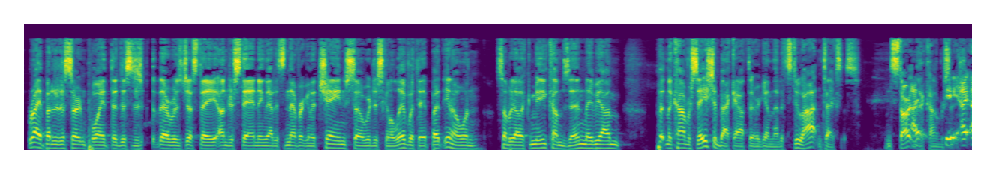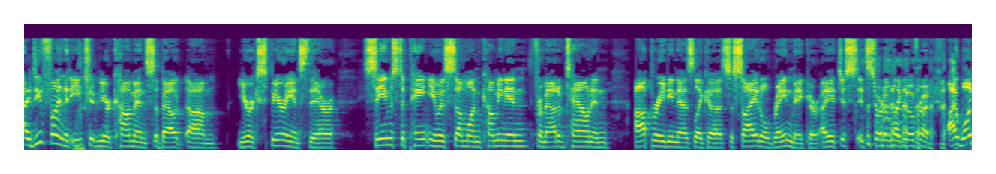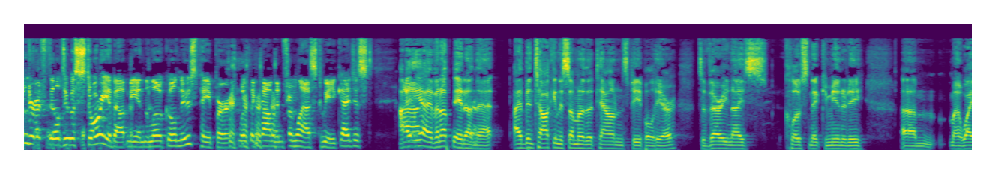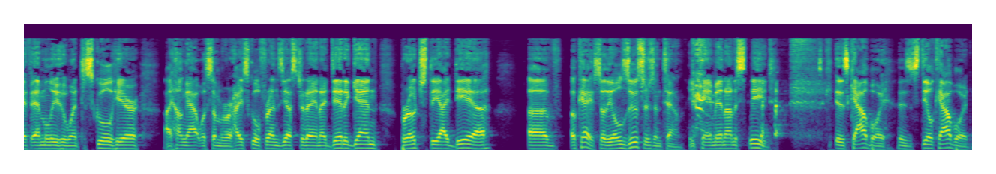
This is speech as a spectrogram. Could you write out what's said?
Right, but at a certain point, that this is there was just a understanding that it's never going to change, so we're just going to live with it. But you know, when somebody like me comes in, maybe I'm putting the conversation back out there again that it's too hot in Texas and starting that conversation. I, I do find that each of your comments about um, your experience there seems to paint you as someone coming in from out of town and operating as like a societal rainmaker. I it just it's sort of like over. I wonder if they'll do a story about me in the local newspaper with a comment from last week. I just uh, I, yeah, I have an update on that. I've been talking to some of the townspeople here. It's a very nice, close knit community. Um, my wife Emily, who went to school here, I hung out with some of her high school friends yesterday, and I did again broach the idea of okay, so the old Zeuser's in town. He came in on a steed, his cowboy, his steel cowboy,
